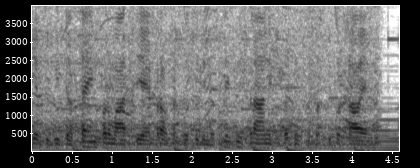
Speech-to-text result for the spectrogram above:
kjer dobite vse informacije, prav tako tudi na spletni strani četrte skupnosti Posavja.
